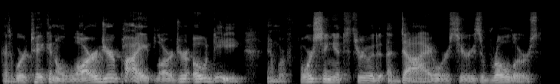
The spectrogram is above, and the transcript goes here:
because we're taking a larger pipe, larger OD, and we're forcing it through a, a die or a series of rollers.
